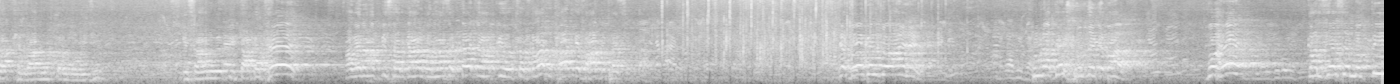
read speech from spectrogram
साथ खिलवाड़ मत करो मोदी जी। किसान में इतनी ताकत है। अगर आपकी सरकार बना सकता है तो आपकी सरकार उठा के बाहर फेंक सकता है। ये दो बिल जो आए हैं, पूरा देश घूमने के बाद, वो है कर्जे से मुक्ति।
